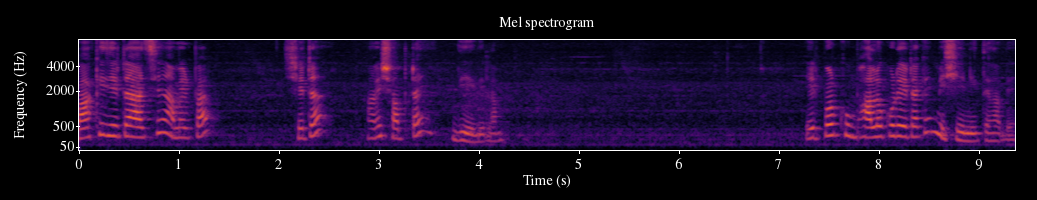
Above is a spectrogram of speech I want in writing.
বাকি যেটা আছে আমের পাল্প সেটা আমি সবটাই দিয়ে দিলাম। এরপর খুব ভালো করে এটাকে মিশিয়ে নিতে হবে।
